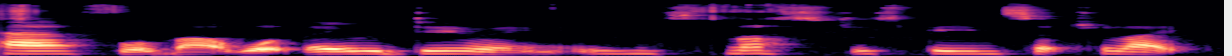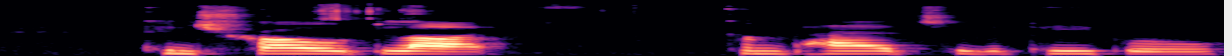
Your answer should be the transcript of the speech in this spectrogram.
careful about what they were doing. It must just been such a like controlled life compared to the people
